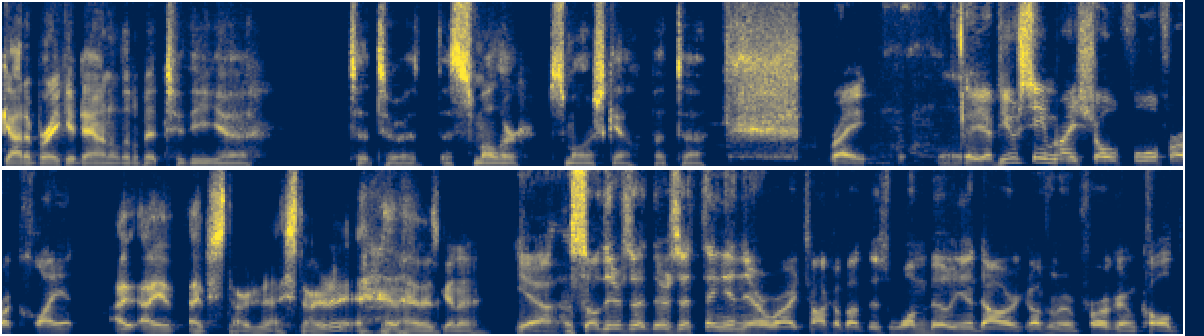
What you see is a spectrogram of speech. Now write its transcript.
got to break it down a little bit to the uh, to to a, a smaller smaller scale. But uh, right, have you seen my show "Fool for a Client"? I, I I've started. I started it, and I was gonna. Yeah. So there's a there's a thing in there where I talk about this one billion dollar government program called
